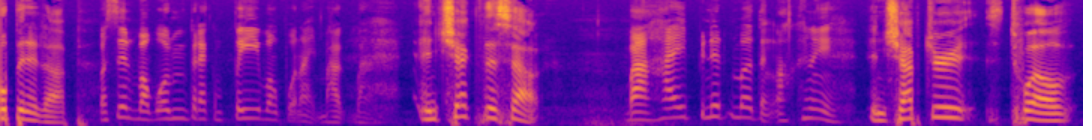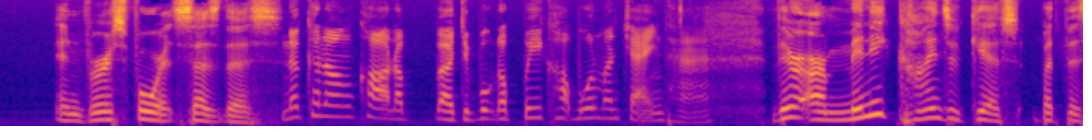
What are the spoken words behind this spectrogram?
open it up បើសិនបងប្អូនមានព្រះគម្ពីរបងប្អូនអាចបើកបាន and check this out. បាទហើយពិនិត្យមើលទាំងអស់គ្នា In chapter 12 in verse 4 it says this. នៅក្នុងខ10ជំពូក12ខ4បានចែងថា There are many kinds of gifts, but the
